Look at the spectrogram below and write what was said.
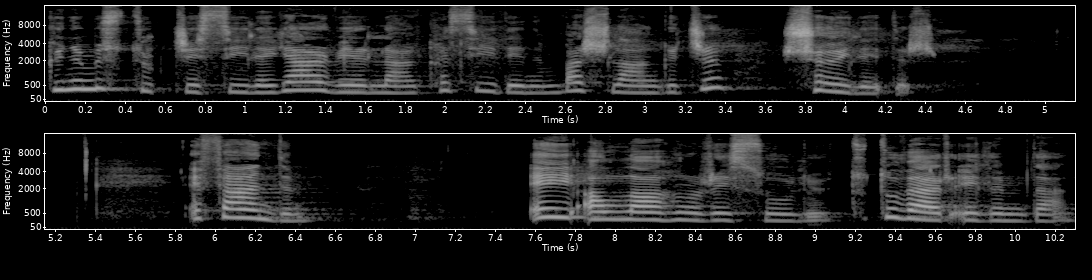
günümüz Türkçesiyle yer verilen kasidenin başlangıcı şöyledir. Efendim, ey Allah'ın Resulü tutuver elimden.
